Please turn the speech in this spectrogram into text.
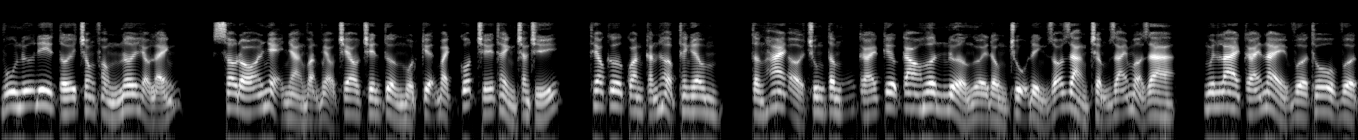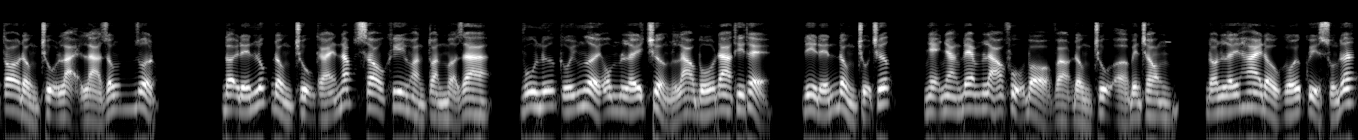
vu nữ đi tới trong phòng nơi hẻo lánh, sau đó nhẹ nhàng vặn vẹo treo trên tường một kiện bạch cốt chế thành trang trí, theo cơ quan cắn hợp thanh âm, tầng 2 ở trung tâm cái kia cao hơn nửa người đồng trụ đỉnh rõ ràng chậm rãi mở ra, nguyên lai like cái này vừa thô vừa to đồng trụ lại là giống ruột. Đợi đến lúc đồng trụ cái nắp sau khi hoàn toàn mở ra, vu nữ cúi người ôm lấy trưởng lao bố đa thi thể, đi đến đồng trụ trước, nhẹ nhàng đem lão phụ bỏ vào đồng trụ ở bên trong, đón lấy hai đầu gối quỳ xuống đất,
